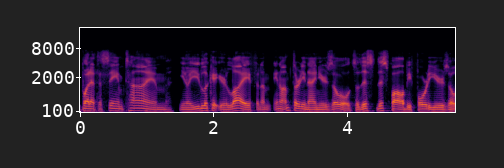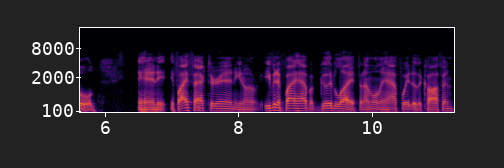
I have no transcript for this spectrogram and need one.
But at the same time, you know, you look at your life, and I'm you know I'm 39 years old, so this this fall I'll be 40 years old and if I factor in, you know, even if I have a good life and I'm only halfway to the coffin,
